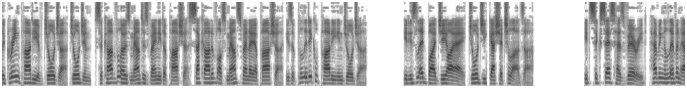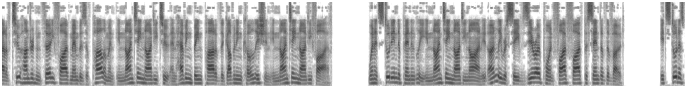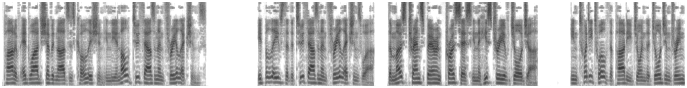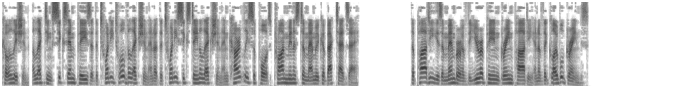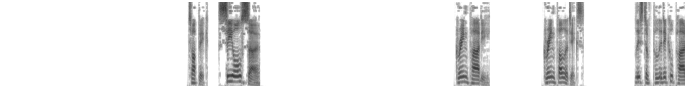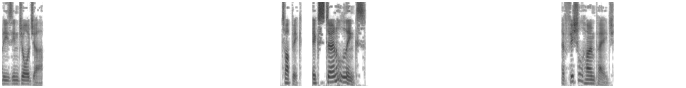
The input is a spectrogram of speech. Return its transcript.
The Green Party of Georgia Georgian, Sakartvelos Mountasvanita Pasha Sakartvelos is a political party in Georgia. It is led by GIA Georgi. Its success has varied, having 11 out of 235 members of parliament in 1992 and having been part of the governing coalition in 1995. When it stood independently in 1999 it only received 0.55% of the vote. It stood as part of Eduard Shevardnadze's coalition in the annulled 2003 elections. It believes that the 2003 elections were the most transparent process in the history of Georgia. In 2012 the party joined the Georgian Dream Coalition, electing six MPs at the 2012 election and at the 2016 election and currently supports Prime Minister Mamuka Bakhtadze. The party is a member of the European Green Party and of the Global Greens. See also Green Party Green politics List of political parties in Georgia External links Official homepage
